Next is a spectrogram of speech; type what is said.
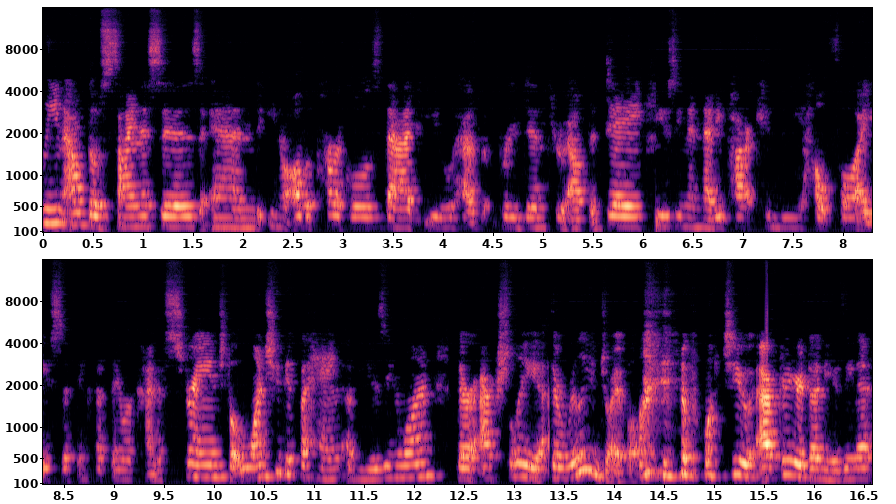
clean out those sinuses and, you know, all the particles that you have breathed in throughout the day. Using a neti pot can be helpful. I used to think that they were kind of strange, but once you get the hang of using one, they're actually, they're really enjoyable. once you, after you're done using it,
